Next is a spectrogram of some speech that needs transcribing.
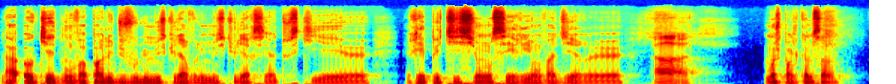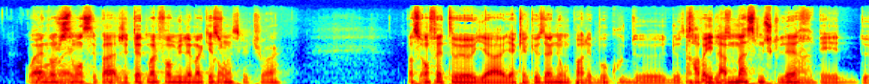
Là, ok, donc on va parler du volume musculaire. Volume musculaire, c'est tout ce qui est répétition, série, on va dire. Ah, Moi, je parle comme ça. ouais, Oh, non, ouais. justement, c'est pas. J'ai peut-être mal formulé ma question. Est-ce que tu vois Parce qu'en fait, euh, il y, a, il y a quelques années, on parlait beaucoup de, de travailler la masse musculaire Ouais. et de,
